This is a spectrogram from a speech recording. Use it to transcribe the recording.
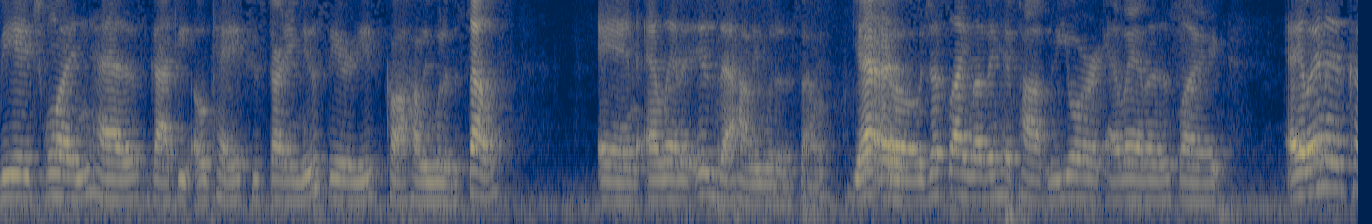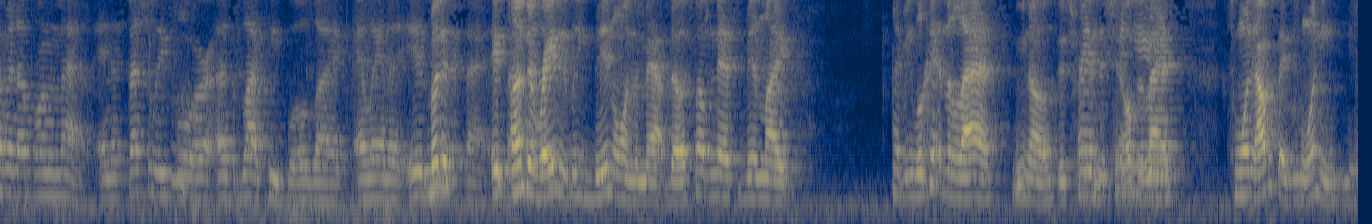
VH1 has got the okay to start a new series called Hollywood of the South. And Atlanta is that Hollywood of the South. Yes. So just like Love and Hip Hop, New York, Atlanta is like Atlanta is coming up on the map, and especially for us Black people, like Atlanta is. But it's it's not underratedly been on the map though. Something that's been like if you look at the last, you know, the transition 10 over the last twenty I would say twenty. Yeah.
